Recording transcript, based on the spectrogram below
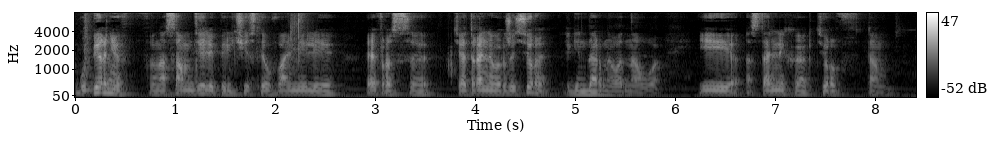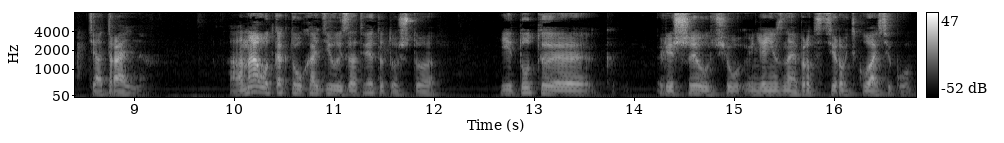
Губерниев на самом деле перечислил фамилии Эфроса, театрального режиссера, легендарного одного, и остальных актеров там театральных. А она вот как-то уходила из ответа, то что... И тут э, решил, я не знаю, протестировать классику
